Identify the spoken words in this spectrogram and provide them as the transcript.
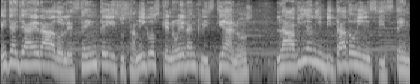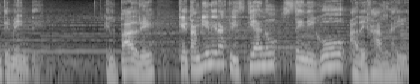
Ella ya era adolescente y sus amigos que no eran cristianos la habían invitado insistentemente. El padre, que también era cristiano, se negó a dejarla ir.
